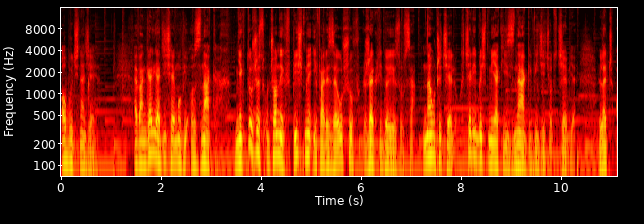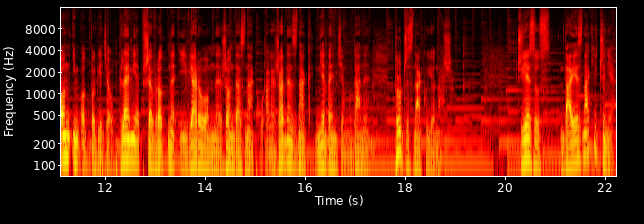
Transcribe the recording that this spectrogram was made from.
obudź nadzieję. Ewangelia dzisiaj mówi o znakach. Niektórzy z uczonych w piśmie i faryzeuszów rzekli do Jezusa: Nauczycielu, chcielibyśmy jakiś znak widzieć od ciebie. Lecz on im odpowiedział: Plemię przewrotne i wiarołomne żąda znaku, ale żaden znak nie będzie mu dany, prócz znaku Jonasza. Czy Jezus daje znaki, czy nie?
